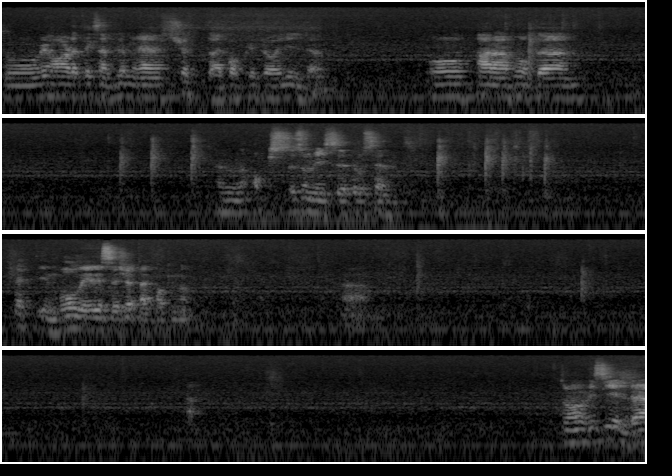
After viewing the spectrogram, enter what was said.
Så vi har dette eksempelet med kjøttdeigpakke fra Gilde. Og her er på en måte en akse som viser prosent fettinnhold i disse kjøttdeigpakkene. Så hvis Gilde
